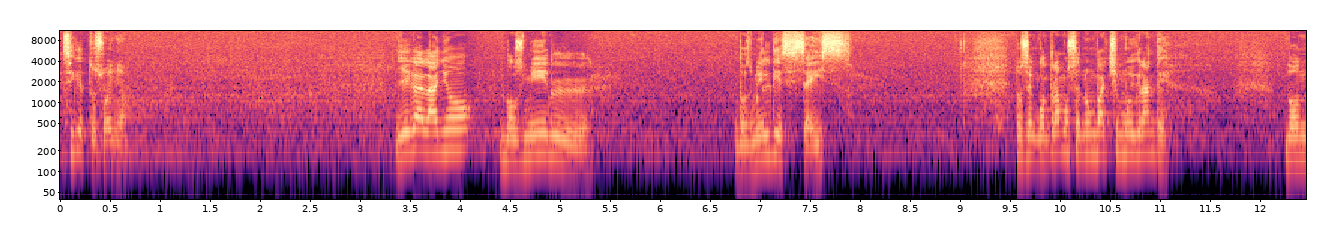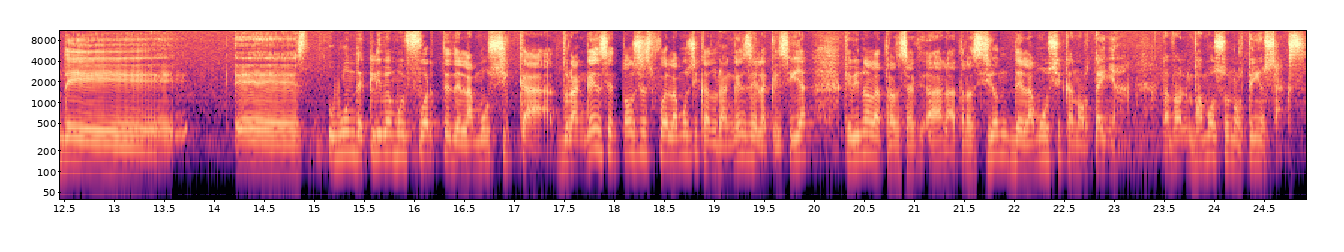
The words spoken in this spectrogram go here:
sigue tu sueño. Llega el año 2000, 2016. Nos encontramos en un bache muy grande, donde eh, hubo un declive muy fuerte de la música duranguense. Entonces fue la música duranguense la que decía que vino a la, a la transición de la música norteña, el famoso norteño sax.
